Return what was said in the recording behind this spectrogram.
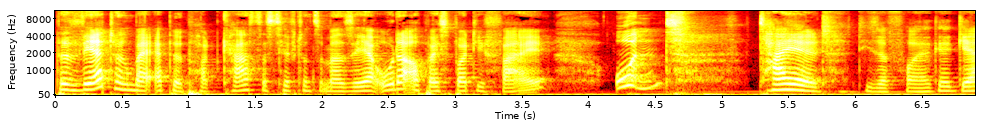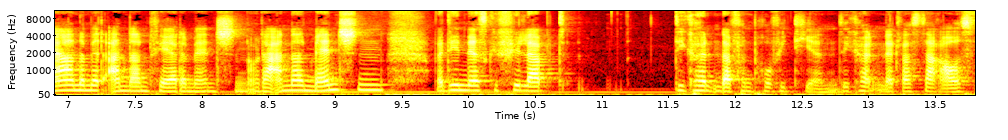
Bewertung bei Apple Podcast, das hilft uns immer sehr, oder auch bei Spotify. Und teilt diese Folge gerne mit anderen Pferdemenschen oder anderen Menschen, bei denen ihr das Gefühl habt, die könnten davon profitieren. Sie könnten etwas daraus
